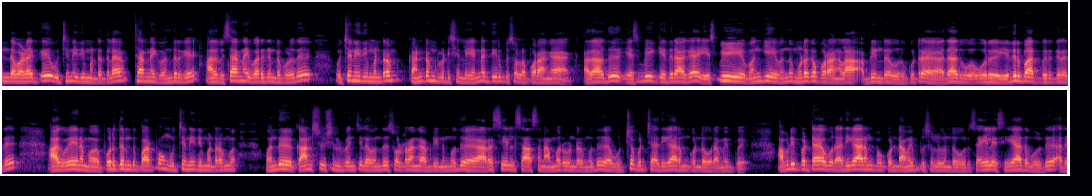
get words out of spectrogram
இந்த வழக்கு உச்சநீதிமன்றத்தில் விசாரணைக்கு வந்திருக்கு. அந்த விசாரணைக்கு வருகின்ற பொழுது உச்சநீதிமன்றம் கண்டெம்ட் பிடிஷனில் என்ன தீர்ப்பு சொல்ல போகிறாங்க அதாவது எஸ்பிஐக்கு எதிராக எஸ்பி வங்கியை வந்து முடக்க போகிறாங்களா அப்படின்ற ஒரு குற்ற அதாவது ஒரு எதிர்பார்ப்பு இருக்கிறது. ஆகவே நம்ம பொறுத்திருந்து பார்ப்போம். உச்சநீதிமன்றம் வந்து கான்ஸ்டியூஷனல் பெஞ்சில் வந்து சொல்கிறாங்க அப்படின்னும் போது அரசியல் சாசன அமர்வுன்ற போது உச்சபட்ச அதிகாரம் கொண்ட ஒரு அமைப்பு. அப்படிப்பட்ட ஒரு அதிகாரம் கொண்ட அமைப்பு சொல்லுகின்ற ஒரு செயலை செய்யாத போது அது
